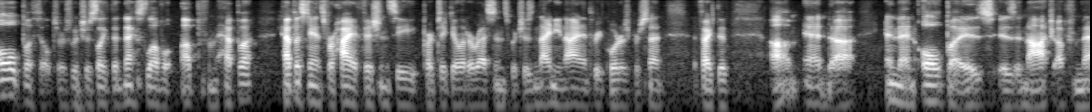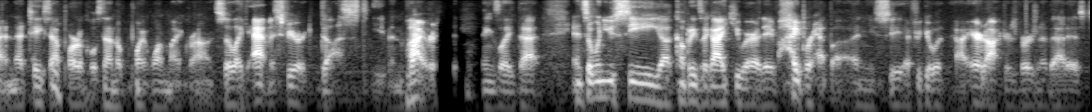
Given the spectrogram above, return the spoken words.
ULPA filters, which is like the next level up from HEPA. HEPA stands for high efficiency particulate arrestants, which is 99 and three quarters percent effective, um, and uh, and then ULPA is is a notch up from that, and that takes out particles down to 0.1 microns. So like atmospheric dust, even virus, things like that. And so when you see uh, companies like IQ Air, they have hyper HEPA, and you see I forget what uh, Air Doctor's version of that is,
